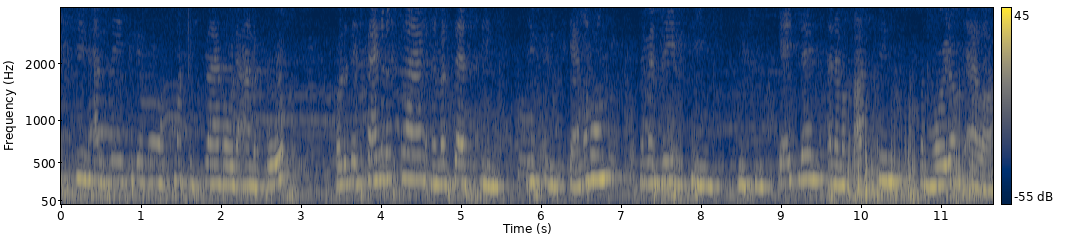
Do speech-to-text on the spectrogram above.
19 en 3 Clémence klaar houden aan de poort. Houden zich verder klaar. Nummer 16, Liefsum Schemmeron. Nummer 17, Liefsum Skatelijn. En nummer 18, Van Hooydonk Ella.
